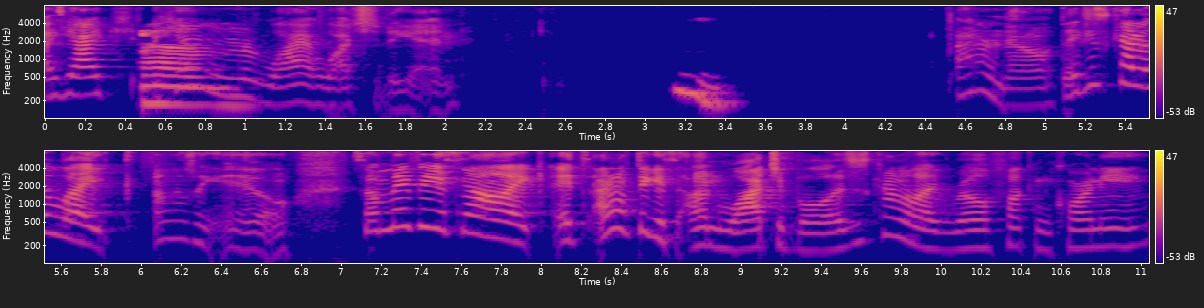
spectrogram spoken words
Uh, yeah, I, c- I can't Um, remember why I watched it again. I don't know. They just kind of like I was like, ew. So maybe it's not like it's. I don't think it's unwatchable. It's just kind of like real fucking corny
